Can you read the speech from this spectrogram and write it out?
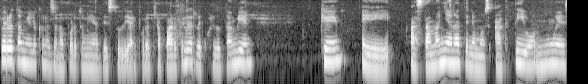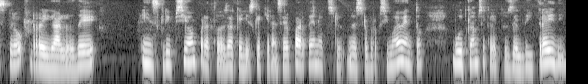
pero también lo que nos da una oportunidad de estudiar. Por otra parte, les recuerdo también que eh, hasta mañana tenemos activo nuestro regalo de inscripción para todos aquellos que quieran ser parte de nuestro, nuestro próximo evento, Bootcamp Secretos del Day Trading.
